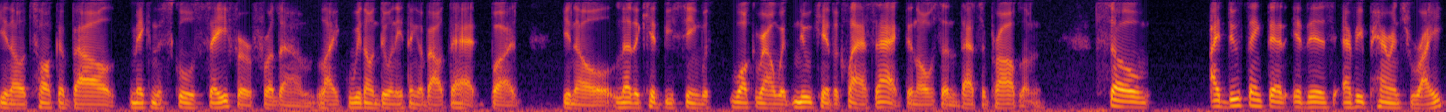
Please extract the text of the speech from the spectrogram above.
you know talk about making the school safer for them like we don't do anything about that but you know let a kid be seen with walk around with new kid the class act then all of a sudden that's a problem so i do think that it is every parent's right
